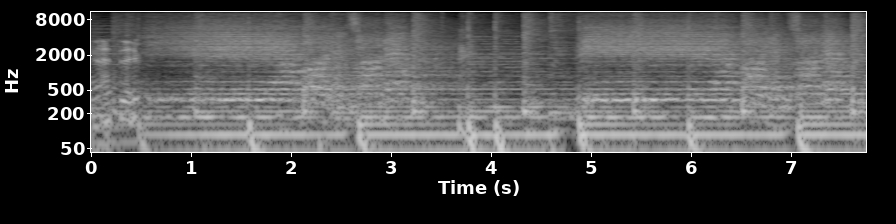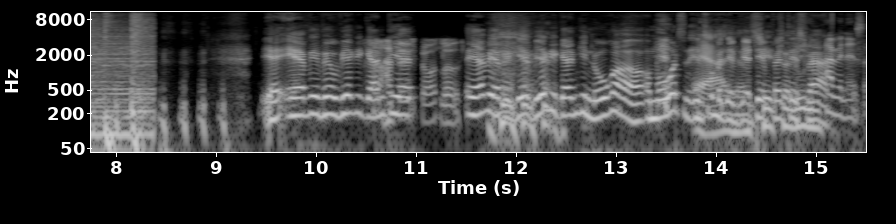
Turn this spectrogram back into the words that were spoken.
Ja, det, Ja, jeg vil, vil jo virkelig gerne give... Ja, jeg vil virkelig gerne give Nora og Moritz en intro, ja, men det, det, det, det, det er svært. Ja, men altså.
